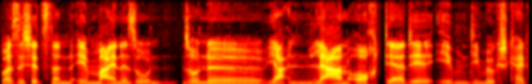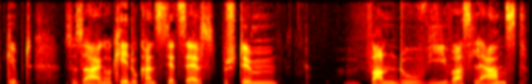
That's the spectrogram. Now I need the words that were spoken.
Was ich jetzt dann eben meine, so, so eine, ja, ein Lernort, der dir eben die Möglichkeit gibt, zu sagen, okay, du kannst jetzt selbst bestimmen, wann du wie was lernst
